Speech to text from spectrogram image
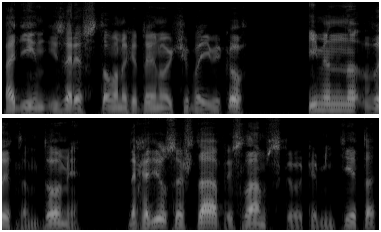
один из арестованных этой ночью боевиков, именно в этом доме находился штаб Исламского комитета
